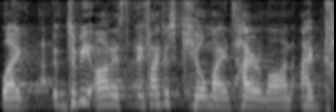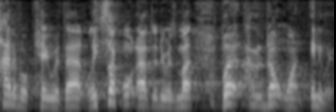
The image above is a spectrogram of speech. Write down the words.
Like, to be honest, if I just kill my entire lawn, I'm kind of okay with that. At least I won't have to do as much, but I don't want, anyway.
